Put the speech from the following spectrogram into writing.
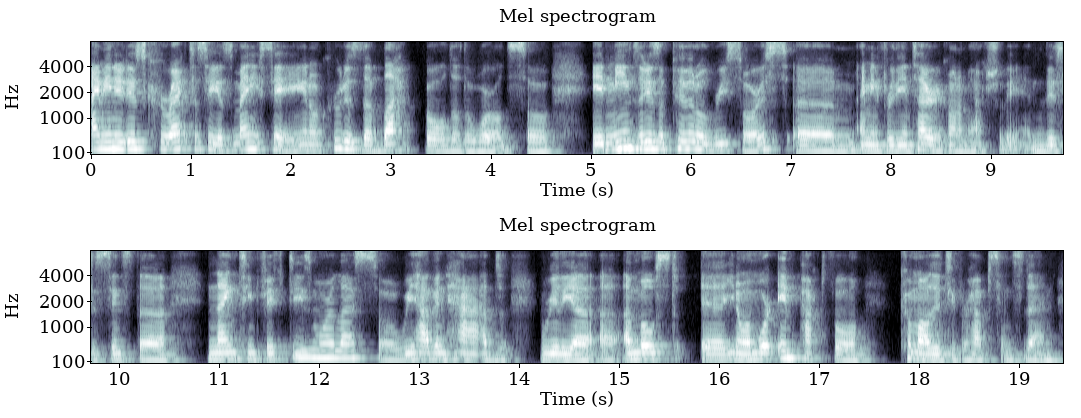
I mean, it is correct to say, as many say, you know, crude is the black gold of the world. So it means it is a pivotal resource, um, I mean, for the entire economy, actually. And this is since the 1950s, more or less. So we haven't had really a, a, a most, uh, you know, a more impactful commodity perhaps since then.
